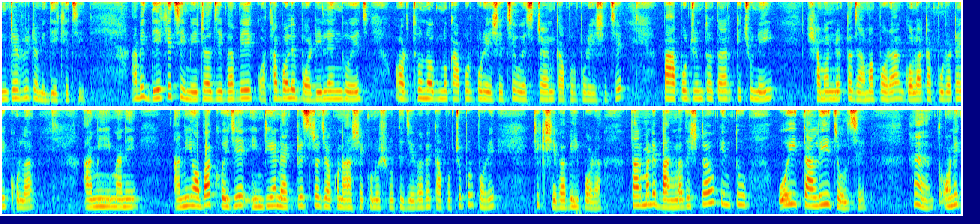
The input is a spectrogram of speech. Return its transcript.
ইন্টারভিউটা আমি দেখেছি। আমি দেখেছি মেয়েটা যেভাবে কথা বলে বডি ল্যাঙ্গুয়েজ, অর্ধনগ্ন কাপড় পরে এসেছে, ওয়েস্টার্ন কাপড় পরে এসেছে। পা পর্যন্ত তার কিছু নেই, সামান্য একটা জামা পরা, গলাটা পুরোটাই খোলা। আমি মানে আমি অবাক হই যে ইন্ডিয়ান অ্যাক্ট্রেসরা যখন আসে, কোনো শোতে যেভাবে কাপড় চোপড় পরে, ঠিক সেভাবেই পরা। তার মানে বাংলাদেশটাও কিন্তু ওই তালেই চলছে। হ্যাঁ তো অনেক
